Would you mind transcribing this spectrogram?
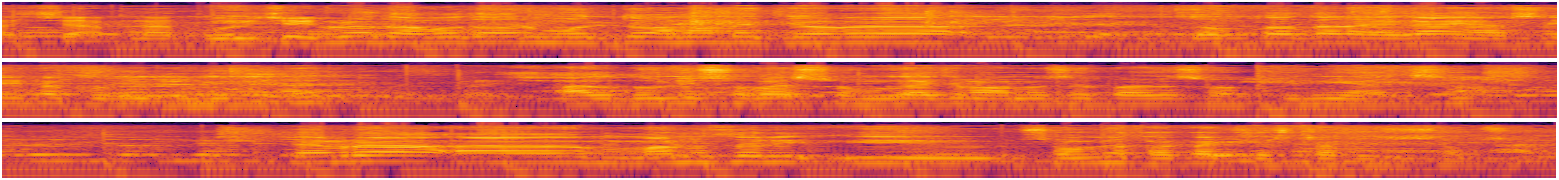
আচ্ছা আপনার পরিচয় এগুলো দাবা দেওয়ার মধ্যে আমাদের যেভাবে রক্তদাতার এগায় আসে এটা খুবই গুরুত্বের আর দলীয় সবার সঙ্গে আছে মানুষের পাশে সব দিনই আছে। আমরা মানুষের সঙ্গে থাকার চেষ্টা করছি সবসময়।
